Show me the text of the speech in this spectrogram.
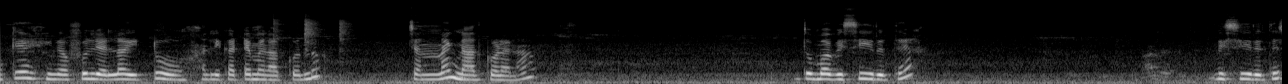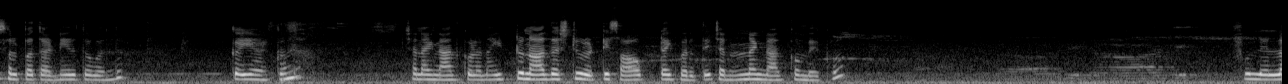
ಓಕೆ ಈಗ ಫುಲ್ ಎಲ್ಲ ಇಟ್ಟು ಅಲ್ಲಿ ಕಟ್ಟೆ ಮೇಲೆ ಹಾಕ್ಕೊಂಡು ಚೆನ್ನಾಗಿ ನಾದ್ಕೊಳ್ಳೋಣ. ತುಂಬ ಬಿಸಿ ಇರುತ್ತೆ. ಬಿಸಿ ಇರುತ್ತೆ, ಸ್ವಲ್ಪ ತಣ್ಣೀರು ತೊಗೊಂಡು. ಕೈ ಹಾಕ್ಕೊಂಡು ಚೆನ್ನಾಗಿ ನಾದ್ಕೊಳ್ಳೋಣ. ಹಿಟ್ಟು ನಾದಷ್ಟು ರೊಟ್ಟಿ ಸಾಫ್ಟಾಗಿ ಬರುತ್ತೆ, ಚೆನ್ನಾಗಿ ನಾದ್ಕೊಬೇಕು. ಫುಲ್ ಎಲ್ಲ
